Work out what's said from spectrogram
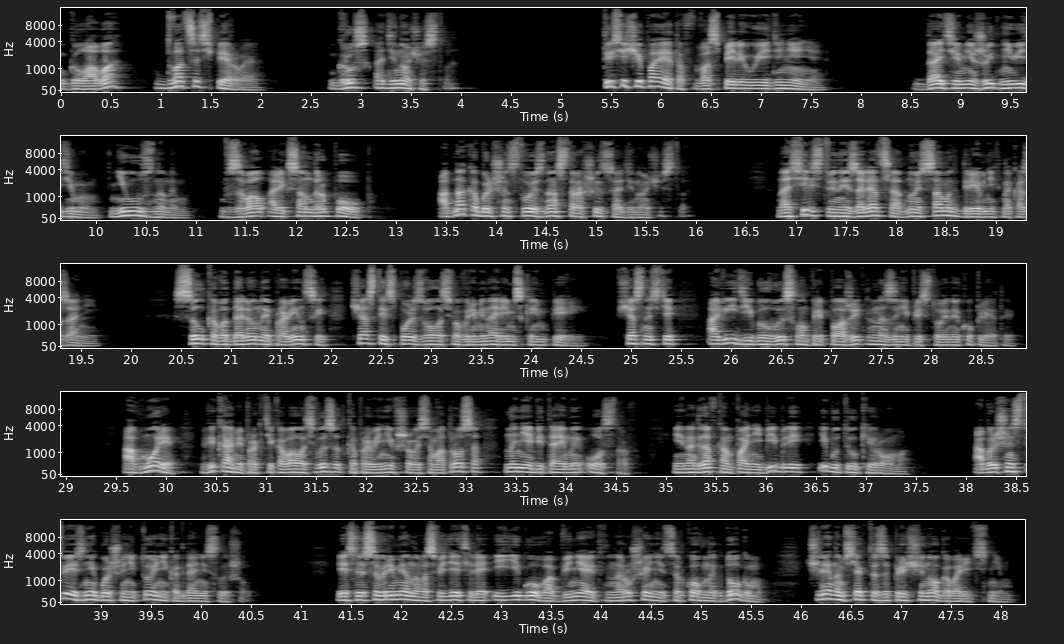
Глава 21. Груз одиночества. Тысячи поэтов воспели уединение. «Дайте мне жить невидимым, неузнанным», – взывал Александр Поуп. Однако большинство из нас страшится одиночества. Насильственная изоляция – одно из самых древних наказаний. Ссылка в отдаленные провинции часто использовалась во времена Римской империи. В частности, Овидий был выслан предположительно за непристойные куплеты. А в море веками практиковалась высадка провинившегося матроса на необитаемый остров, иногда в компании Библии и бутылки рома. О большинстве из них больше никто и никогда не слышал. Если современного свидетеля и Иегову обвиняют в нарушении церковных догм, членам секты запрещено говорить с ним.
